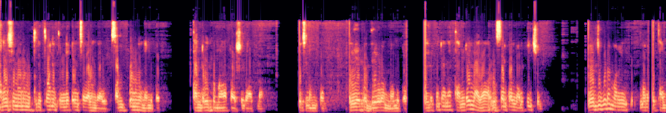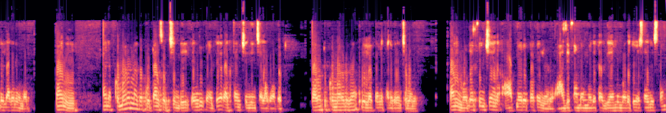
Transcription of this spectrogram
అనేసి మనం త్రిత్వాన్ని తృణీకరించే కాదు సంపూర్ణంగా నమ్ముతాం. తండ్రి కుమార పరిశుధాత్మ నమ్ముతాం. ప్రియక దేవుడు నమ్ముతాం. ఎందుకంటే ఆయన తండ్రి లాగా విసల్పాలు నడిపించు రోజు కూడా మన మనకు తండ్రి లాగానే ఉన్నాడు కానీ ఆయన కుమారులాగా పుట్టాల్సి వచ్చింది ఎందుకంటే రక్తం చెందించాలా కాబట్టి. కాబట్టి కుమారుడుగా ఈ లోకాన్ని కనుగరించమని కానీ మొదటి నుంచి ఆయన ఆత్మరూపంగా ఉన్నాడు. ఆది కాండం మొదటి అధ్యాయం మొదటి వ్యవసాయం చూస్తాం.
